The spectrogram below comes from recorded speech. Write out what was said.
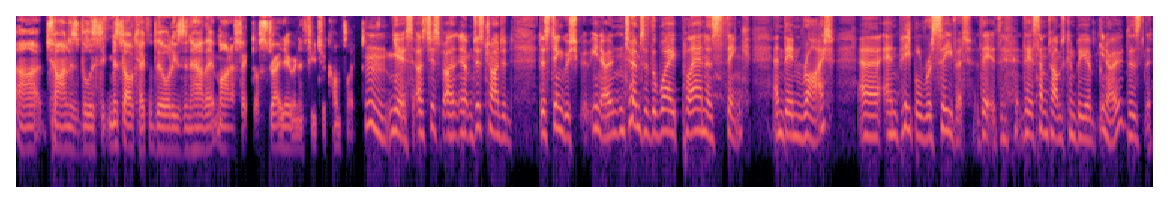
uh, China's ballistic missile capabilities and how that might affect Australia in a future conflict. Mm, yes, I was just I'm just trying to distinguish, you know, in terms of the way planners think and then write, uh, and people receive it. There, there sometimes can be a, you know, there's the,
